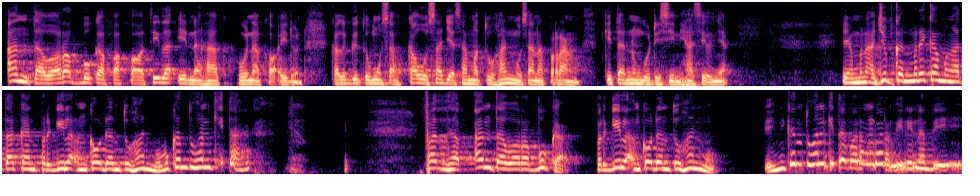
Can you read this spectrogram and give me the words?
anta wa rabbuka faqatila innaha huna qaidun." Kalau gitu Musa, kau saja sama Tuhanmu sana perang. Kita nunggu di sini hasilnya. Yang menakjubkan mereka mengatakan, "Pergilah engkau dan Tuhanmu, bukan Tuhan kita." Fadhhab anta wa rabbuka. Pergilah engkau dan Tuhanmu. Ini kan Tuhan kita bareng-bareng. Ini Nabi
